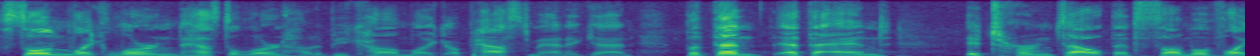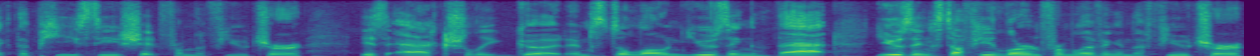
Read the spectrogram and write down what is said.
Stallone like learn has to learn how to become like a past man again. But then at the end, it turns out that some of like the PC shit from the future is actually good, and Stallone using that, using stuff he learned from living in the future,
